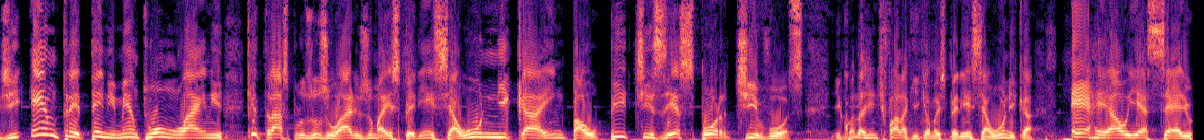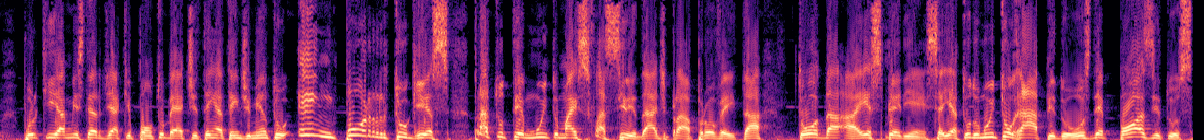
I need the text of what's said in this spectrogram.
de entretenimento online que traz para os usuários uma experiência única em palpites esportivos. E quando a gente fala aqui que é uma experiência única, é real e é sério, porque a MrJack.bet tem atendimento em português para tu ter muito mais facilidade para aproveitar toda a experiência. E é tudo muito rápido. Os depósitos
